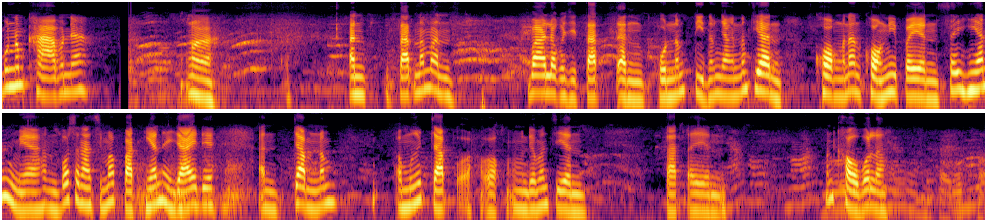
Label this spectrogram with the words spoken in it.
มึงน้ำขามันเนี่ยเอออันตัดน้ำมัน ว่าเราก็สิตัดอันขนน้ำตีนน้ำยังน้ำเทียนของอันนั้นของนี่ไปอันใส่เฮียนเมียอันบสนาสิมาปัดเฮียนให้ยายเด้อันจำน้ำเอามือจับออกเดี๋ยวมันเจียนตัดไอ้อันมันเข่าบ่ล่ะใส่รถเขา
